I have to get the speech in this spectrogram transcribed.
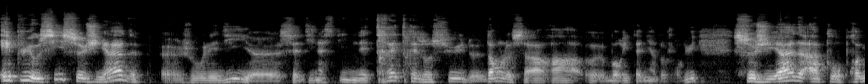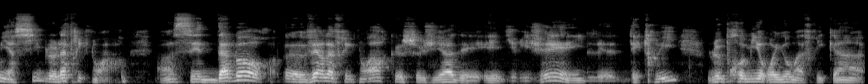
Et puis aussi ce djihad, euh, je vous l'ai dit, euh, cette dynastie naît très très au sud, dans le Sahara euh, mauritanien d'aujourd'hui. Ce djihad a pour première cible l'Afrique noire. Hein. C'est d'abord vers l'Afrique noire que ce djihad est, dirigé. Et il détruit le premier royaume africain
